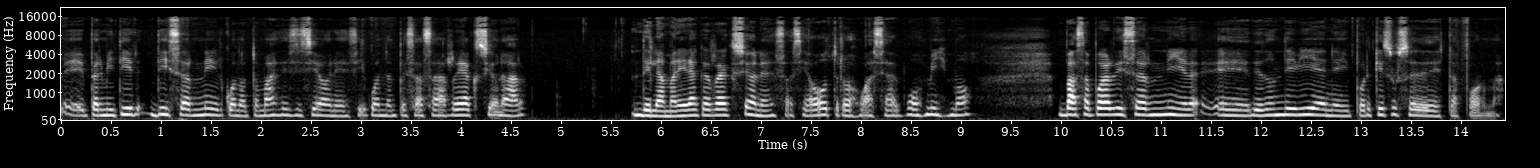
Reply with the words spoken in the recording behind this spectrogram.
eh, permitir discernir cuando tomas decisiones y cuando empezás a reaccionar de la manera que reacciones hacia otros o hacia vos mismo, vas a poder discernir eh, de dónde viene y por qué sucede de esta forma.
